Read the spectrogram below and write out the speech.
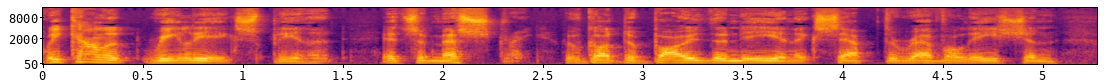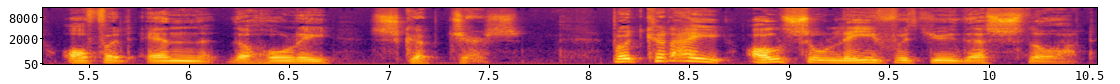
We cannot really explain it. It's a mystery. We've got to bow the knee and accept the revelation of it in the Holy Scriptures. But could I also leave with you this thought?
